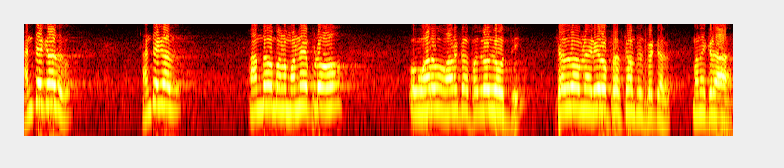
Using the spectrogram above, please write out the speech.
అంతేకాదు అంతేకాదు అందరూ మనం మొన్న ఎప్పుడో ఒక వారం వారం కాదు పది రోజులు అవుద్ది. చంద్రబాబు నాయుడు గారు ప్రెస్ కాన్ఫరెన్స్ పెట్టారు. మన ఇక్కడ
